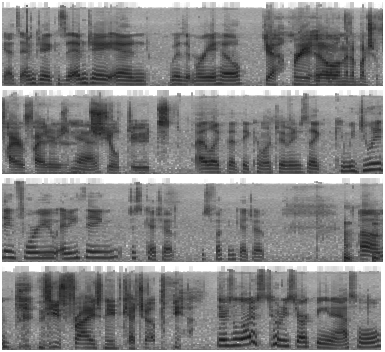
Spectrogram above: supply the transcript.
Yeah, it's MJ because MJ and was it Maria Hill? Yeah, Maria Hill, Yeah. and then a bunch of firefighters and Yeah. shield dudes. I like that they come up to him and he's like, "Can we do anything for you? Anything? Just catch up. Just fucking catch up." Um, These fries need ketchup. Yeah. there's a lot of Tony Stark being an asshole,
